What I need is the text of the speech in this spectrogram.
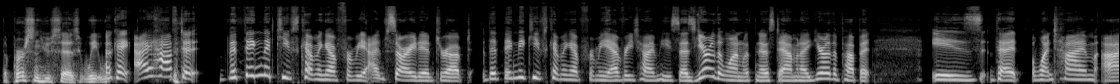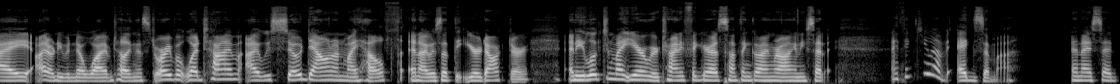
the person who says we, we Okay, I have to. The thing that keeps coming up for me, I'm sorry to interrupt. The thing that keeps coming up for me every time he says, You're the one with no stamina, you're the puppet, is that one time I, I don't even know why I'm telling this story, but one time I was so down on my health and I was at the ear doctor and he looked in my ear. We were trying to figure out something going wrong and he said, I think you have eczema. And I said,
